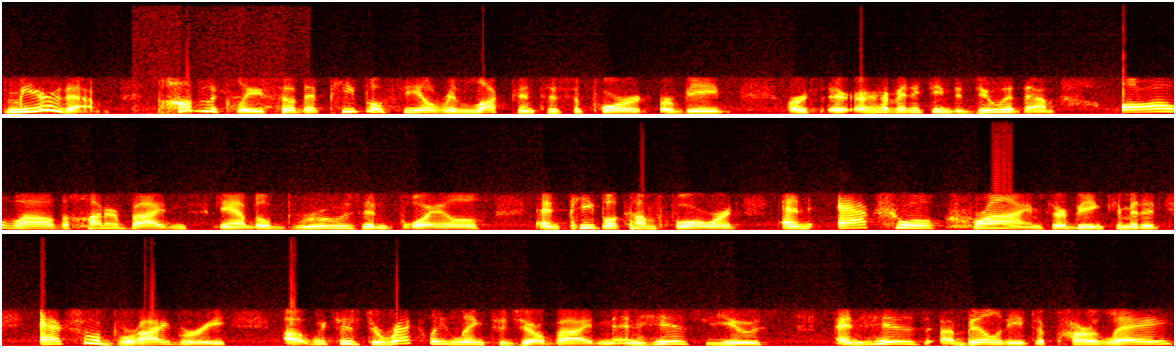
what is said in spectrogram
smear them publicly so that people feel reluctant to support or be or, or have anything to do with them all while the Hunter Biden scandal brews and boils and people come forward and actual crimes are being committed, actual bribery uh, which is directly linked to Joe Biden and his use and his ability to parlay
